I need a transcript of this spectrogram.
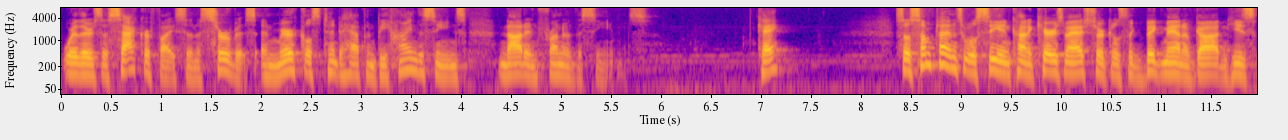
where there's a sacrifice and a service, and miracles tend to happen behind the scenes, not in front of the scenes. Okay? So sometimes we'll see in kind of charismatic circles the big man of God, and he's,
